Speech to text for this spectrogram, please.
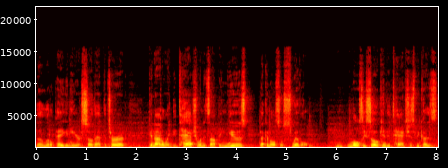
the little pagan here, so that the turret can not only detach when it's not being used, but can also swivel. Mostly so can detach just because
